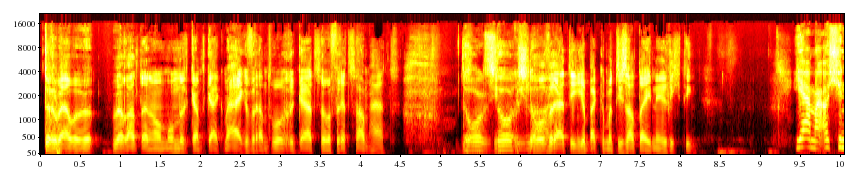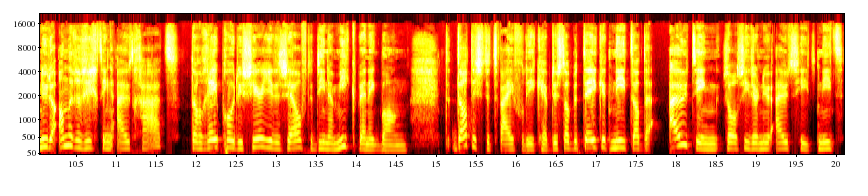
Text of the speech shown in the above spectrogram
Terwijl we wel altijd aan de onderkant kijken met eigen verantwoordelijkheid, zo vreedzaamheid. Door, door de overheid ingebakken, maar het is altijd in één richting. Ja, maar als je nu de andere richting uitgaat, dan reproduceer je dezelfde dynamiek, ben ik bang. Dat is de twijfel die ik heb. Dus dat betekent niet dat de uiting zoals die er nu uitziet, niet.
